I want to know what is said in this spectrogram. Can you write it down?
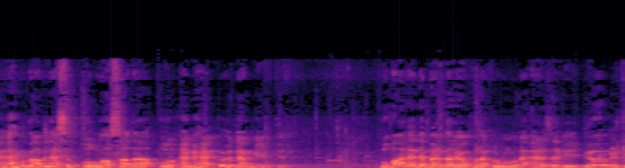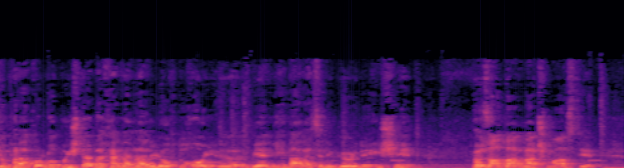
əmək müqaviləsi olmasa da o əmək haqqı ödənməyibdir. Bu barədə Bərdər rayon prokurorluğuna ərizə verildi. Görünür ki, prokurorluq bu işlərdə xəbərləri yoxdur. O e, vergi idarəsinin gördüyü işi öz adlarına açmaq istəyir.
